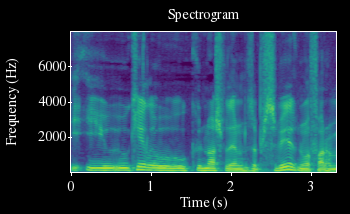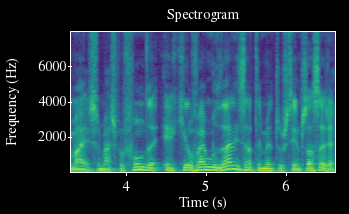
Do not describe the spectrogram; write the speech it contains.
e, e o, que ele, o, que nós podemos aperceber, de uma forma mais, mais profunda, é que ele vai mudar exatamente os tempos. Ou seja,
